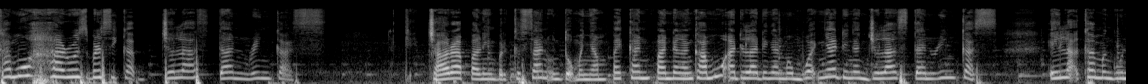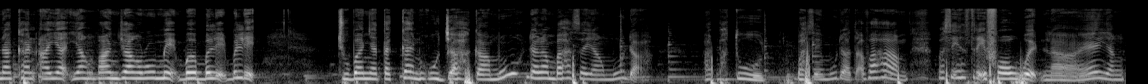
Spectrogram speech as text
Kamu harus bersikap jelas dan ringkas. Cara paling berkesan untuk menyampaikan pandangan kamu adalah dengan membuatnya dengan jelas dan ringkas. Elakkan menggunakan ayat yang panjang rumit berbelit-belit. Cuba nyatakan hujah kamu dalam bahasa yang mudah apa tu bahasa yang mudah tak faham. Bahasa yang straightforward lah eh. Yang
